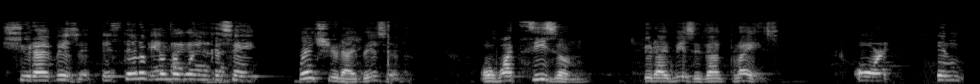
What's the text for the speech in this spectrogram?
should I visit? Instead of number one, you can say, when should I visit? Or what season should I visit that place? Or in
